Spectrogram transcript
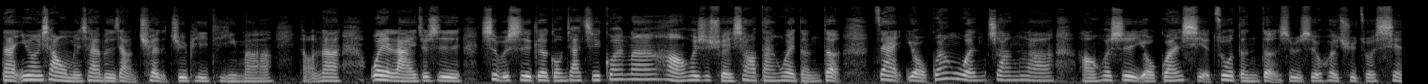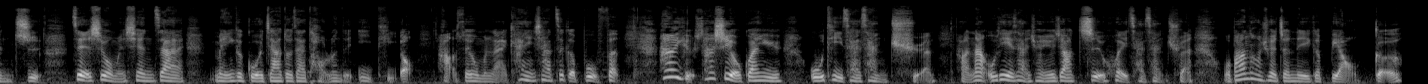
那因为像我们现在不是讲 Chat GPT 吗？好，那未来就是是不是各公家机关啦，哈，或是学校单位等等，在有关文章啦，好，或是有关写作等等，是不是会去做限制？这也是我们现在每一个国家都在讨论的议题哦。好，所以我们来看一下这个部分，它有它是有关于无体。财产权，好，那无体产权又叫智慧财产权。我帮同学整理一个表格，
